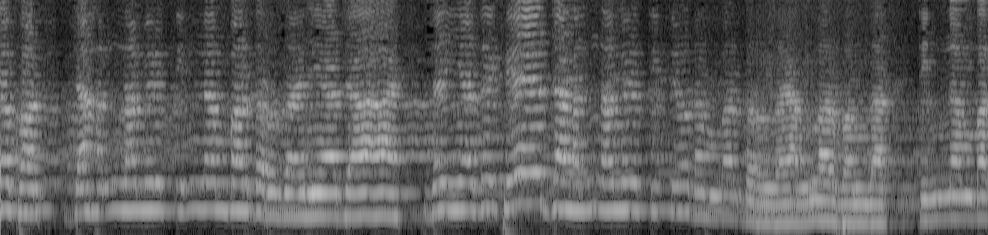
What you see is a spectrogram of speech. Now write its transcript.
যখন জাহান নামের তিন নাম্বার দরজায় নিয়ে যায়। যাইয়া দেখে জাহান নামের তৃতীয় নাম্বার দরজায় আল্লাহর বান্দার তিন নাম্বার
